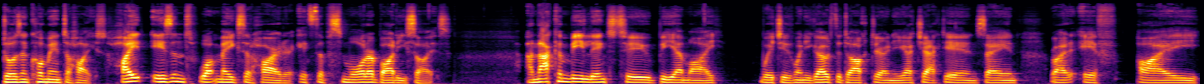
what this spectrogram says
Doesn't come into height. Height isn't what makes it harder, it's the smaller body size. And that can be linked to BMI, which is when you go to the doctor and you get checked in saying, right, if I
